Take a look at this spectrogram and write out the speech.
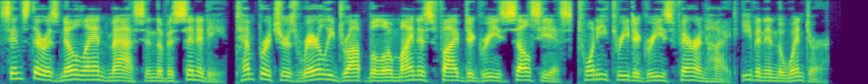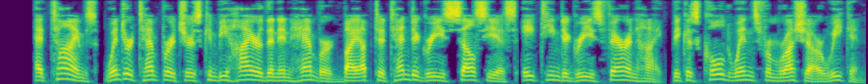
Since there is no land mass in the vicinity, temperatures rarely drop below minus 5 degrees Celsius 23 degrees Fahrenheit even in the winter. At times, winter temperatures can be higher than in Hamburg by up to 10 degrees Celsius 18 degrees Fahrenheit because cold winds from Russia are weakened.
